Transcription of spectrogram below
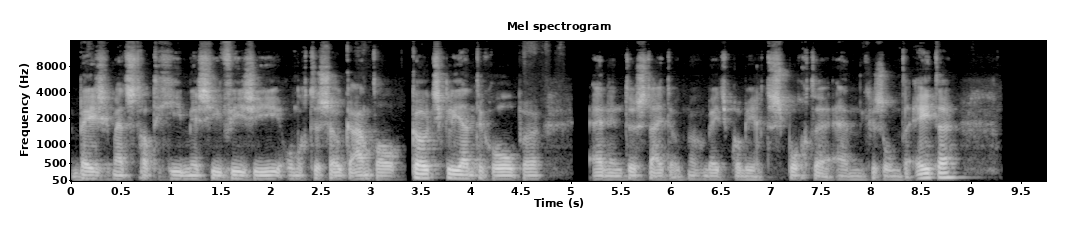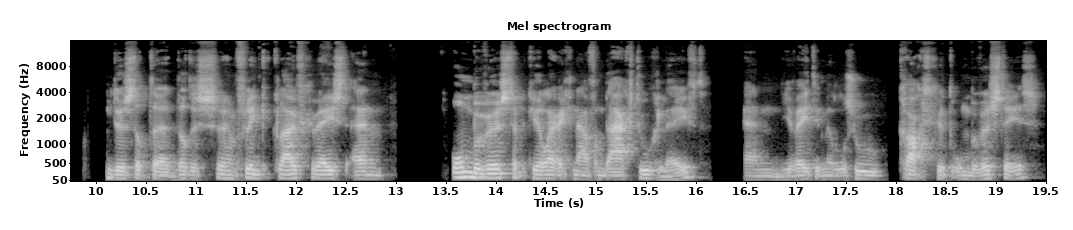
Bezig met strategie, missie, visie. Ondertussen ook een aantal coachcliënten geholpen. En in tussentijd ook nog een beetje proberen te sporten en gezond te eten. Dus dat, uh, dat is een flinke kluif geweest. En onbewust heb ik heel erg naar vandaag toe geleefd. En je weet inmiddels hoe krachtig het onbewuste is.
